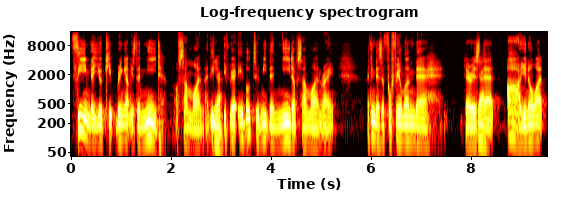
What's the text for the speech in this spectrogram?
theme that you keep bringing up is the need of someone. I think Yeah. if we are able to meet the need of someone, right, I think there's a fulfillment there. There is Yeah. that, ah, you know what?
